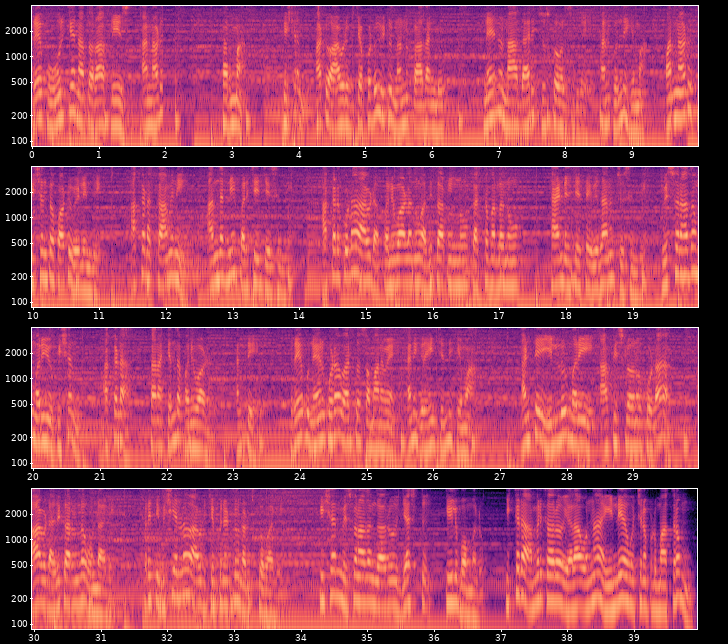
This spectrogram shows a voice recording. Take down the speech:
రేపు ఊరికే నాతో రా ప్లీజ్ అన్నాడు. కర్మ కిషన్ అటు ఆవిడకి చెప్పడు ఇటు నన్ను కాదండు. నేను నా దారి చూసుకోవలసిందే అనుకుంది హిమ. మర్నాడు కిషన్తో పాటు వెళ్ళింది. అక్కడ కామిని అందరినీ పరిచయం చేసింది. అక్కడ కూడా ఆవిడ పనివాళ్ళను అధికారులను కస్టమర్లను హ్యాండిల్ చేసే విధానం చూసింది. విశ్వనాథం మరియు కిషన్ అక్కడ తన కింద పనివాళ్ళు. అంతే. రేపు నేను కూడా వారితో సమానమే అని గ్రహించింది హిమ. అంటే ఇల్లు మరి ఆఫీస్లోనూ కూడా ఆవిడ అధికారంలో ఉండాలి. ప్రతి విషయంలో ఆవిడ చెప్పినట్లు నడుచుకోవాలి. కిషన్ విశ్వనాథం గారు జస్ట్ కీలు బొమ్మలు. ఇక్కడ అమెరికాలో ఎలా ఉన్నా ఇండియా వచ్చినప్పుడు మాత్రం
